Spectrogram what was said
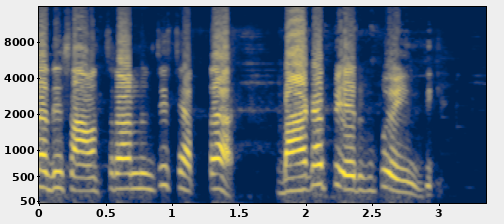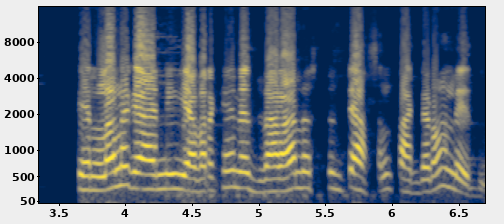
పది సంవత్సరాల నుంచి చెత్త బాగా పెరిగిపోయింది పిల్లలు కానీ ఎవరికైనా జ్వరాలు వస్తుంటే అసలు తగ్గడం లేదు.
